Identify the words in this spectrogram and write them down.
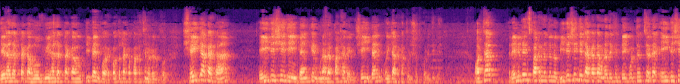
দেড় হাজার টাকা হোক, দুই হাজার টাকা হোক ডিপেন্ড করে কত টাকা পাঠাচ্ছেন ওটার উপর। সেই টাকাটা এই দেশে যেই ব্যাংকের ওনারা পাঠাবেন, সেই ব্যাংক ওই টাকাটা পরিশোধ করে দিবে। অর্থাৎ রেমিটেন্স পাঠানোর জন্য বিদেশে যে টাকাটা ওনাদেরকে পে করতে হচ্ছে, ওটা এই দেশে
